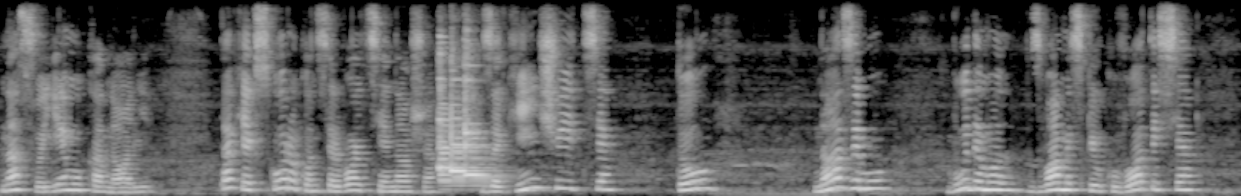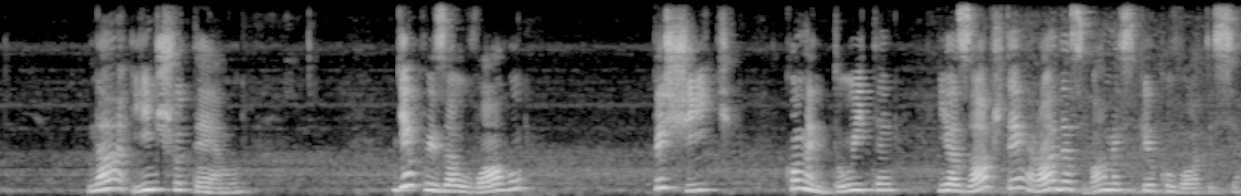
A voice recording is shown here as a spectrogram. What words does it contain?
на своєму каналі. Так як скоро консервація наша закінчується, то на зиму будемо з вами спілкуватися на іншу тему. Дякую за увагу. Пишіть, коментуйте. Я завжди рада з вами спілкуватися.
